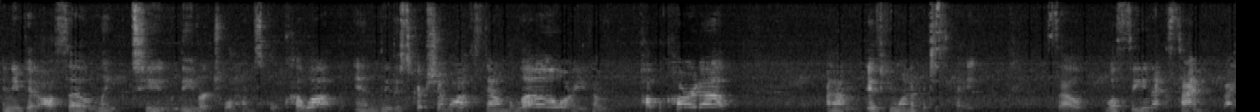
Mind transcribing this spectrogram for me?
And you could also link to the Virtual Homeschool Co-op in the description box down below, or you can pop a card up um, if you want to participate. So we'll see you next time. Bye.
